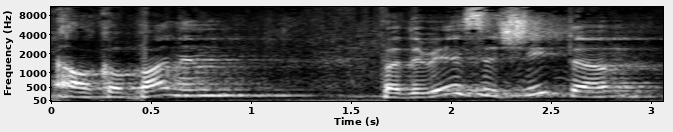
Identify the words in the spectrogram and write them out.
Al kopanim, but there is a shita,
